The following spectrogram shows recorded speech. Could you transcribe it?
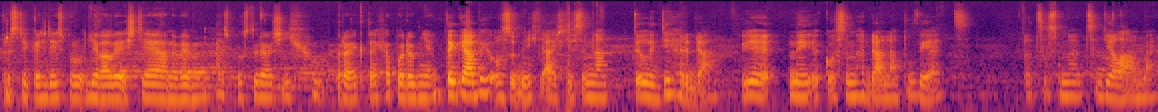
prostě každý spolu dělali ještě, já nevím, na spoustu dalších projektech a podobně. Tak já bych osobně chtěla říct, že jsem na ty lidi hrdá, že nej, jako jsem hrdá na tu věc, co jsme, co děláme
